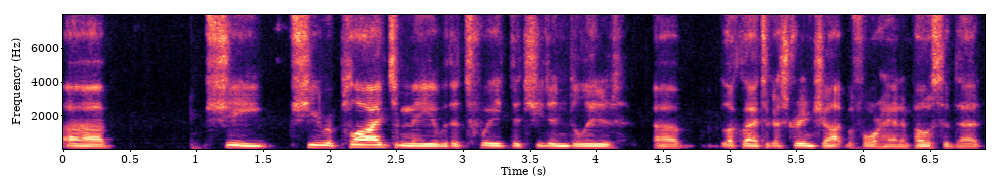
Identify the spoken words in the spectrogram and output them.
uh, she she replied to me with a tweet that she didn't delete. Uh, luckily, I took a screenshot beforehand and posted that,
